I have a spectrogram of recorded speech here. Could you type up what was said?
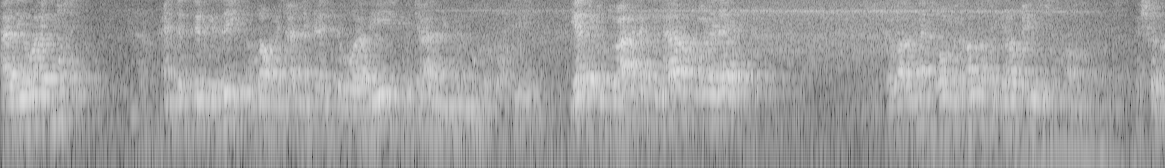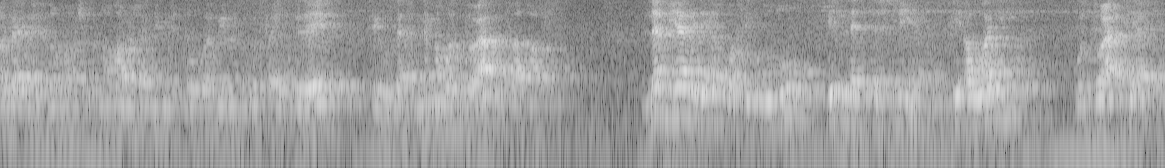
هذه رواية مسلم. عند الترمذي اللهم اجعلني من التوابين واجعلني من المتطهرين يدعو الدعاء لكن لا يرفع يديه بعض الناس اول ما يخلص يجي رافع ايده سبحان الله اشهد ان لا اله الا الله واشهد ان اللهم اجعلني من التوابين ويرفع ايده كده إيه في لا انما هو الدعاء فقط لم يرد يا اخوه في الوضوء الا التسميه في اوله والدعاء في اخره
